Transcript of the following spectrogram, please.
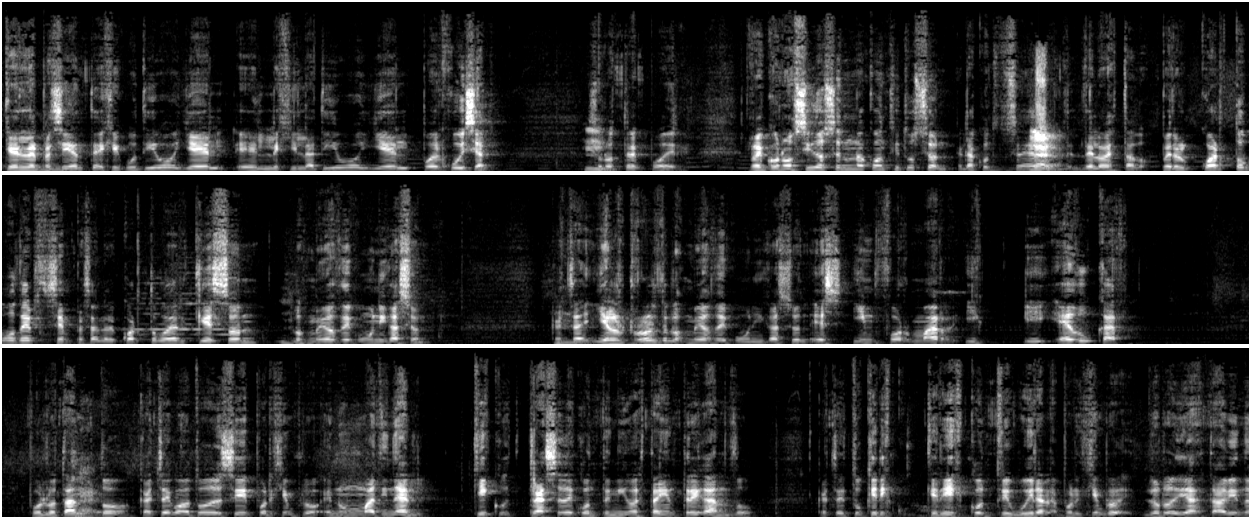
que es el presidente, ejecutivo, y el, legislativo y el poder judicial. Son mm. los tres poderes reconocidos en una constitución, en las constituciones de, los estados. Pero el cuarto poder, siempre sale el cuarto poder, que son mm. los medios de comunicación. Mm. Y el rol de los medios de comunicación es informar y, educar. Por lo tanto, ¿cachai? Cuando tú decís, por ejemplo, en un matinal, qué clase de contenido estás entregando, ¿cachai? Tú querés, contribuir a... por ejemplo, el otro día estaba viendo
